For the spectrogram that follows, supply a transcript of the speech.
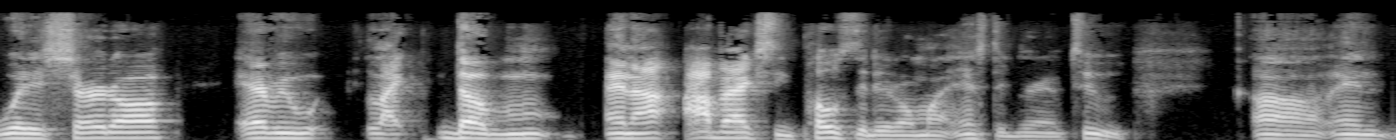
with his shirt off, every like the and I, I've actually posted it on my Instagram too. Uh, and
